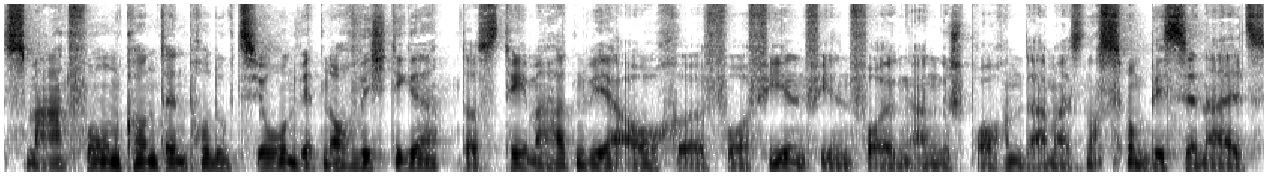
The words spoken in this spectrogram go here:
Smartphone-Content-Produktion wird noch wichtiger. Das Thema hatten wir auch äh, vor vielen, vielen Folgen angesprochen. Damals noch so ein bisschen als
